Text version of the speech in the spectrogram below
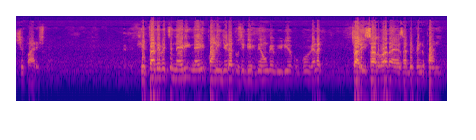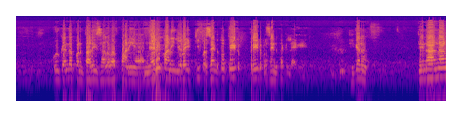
ਸਿਫਾਰਿਸ਼ ਤੋਂ। ਖੇਤਾਂ ਦੇ ਵਿੱਚ ਨਹਿਰੀ ਨਹਿਰੀ ਪਾਣੀ ਜਿਹੜਾ ਤੁਸੀਂ ਦੇਖਦੇ ਹੋਵੋਗੇ ਵੀਡੀਓ ਕੋਈ ਕਹਿੰਦਾ 40 ਸਾਲ ਬਾਅਦ ਆਇਆ ਸਾਡੇ ਪਿੰਡ ਪਾਣੀ, ਕੋਈ ਕਹਿੰਦਾ 45 ਸਾਲ ਬਾਅਦ ਪਾਣੀ ਆਇਆ। ਨਹਿਰੀ ਪਾਣੀ ਜਿਹੜਾ 21% ਤੋਂ 63% ਤੱਕ ਲੈ ਗਏ। ਠੀਕ ਹੈ ਨਾ? ਤੇ ਨਾਲ ਨਾਲ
